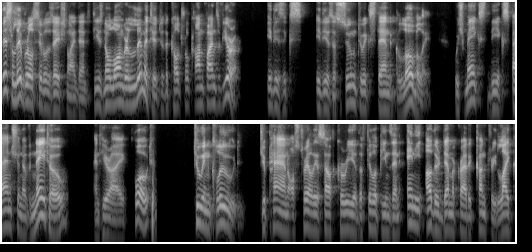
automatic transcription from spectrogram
This liberal civilizational identity is no longer limited to the cultural confines of Europe. It is, it is assumed to extend globally which makes the expansion of NATO, and here I quote, to include Japan, Australia, South Korea, the Philippines, and any other democratic country like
